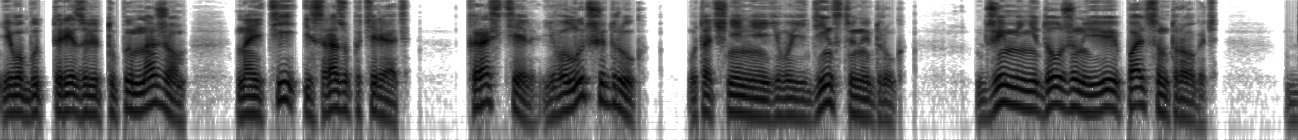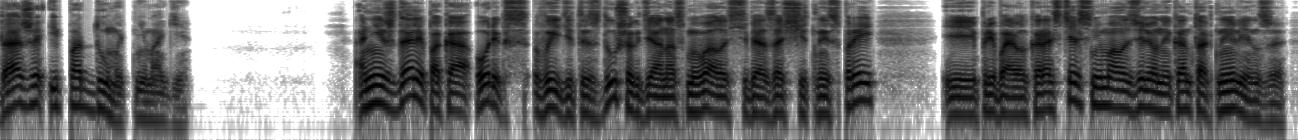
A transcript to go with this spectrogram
Его будто резали тупым ножом. Найти и сразу потерять. Карастель, его лучший друг. Уточнение, его единственный друг. Джимми не должен ее и пальцем трогать. Даже и подумать не моги. Они ждали, пока Орикс выйдет из душа, где она смывала с себя защитный спрей, и прибавил Карастель, снимала зеленые контактные линзы —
